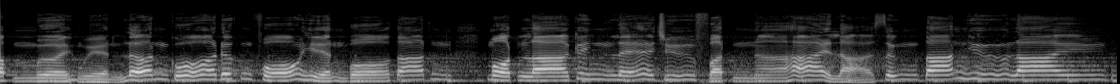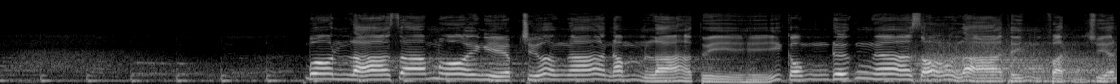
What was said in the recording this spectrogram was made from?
thập mười nguyện lớn của đức phổ hiền bồ tát một là kinh lễ chư phật, hai là xưng tán như lai. Bốn là sám hối nghiệp chướng năm là tùy hỷ công đức, sáu là thính phật truyền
